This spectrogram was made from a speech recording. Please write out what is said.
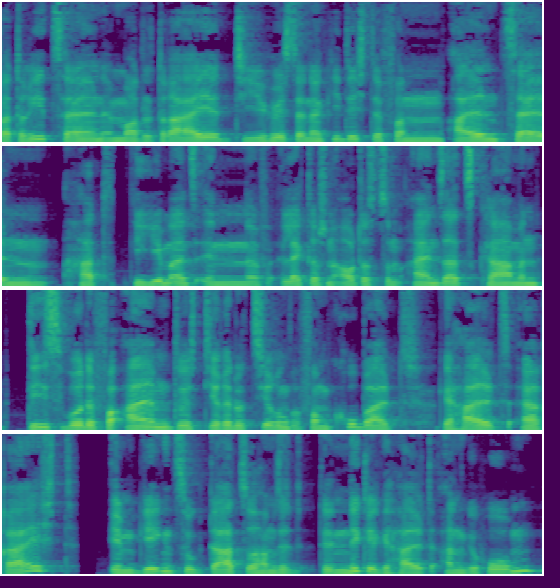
Batteriezellen im Model 3 die höchste Energiedichte von allen Zellen hat, die jemals in elektrischen Autos zum Einsatz kamen. Dies wurde vor allem durch die Reduzierung vom Kobaltgehalt erreicht. Im Gegenzug dazu haben sie den Nickelgehalt angehoben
